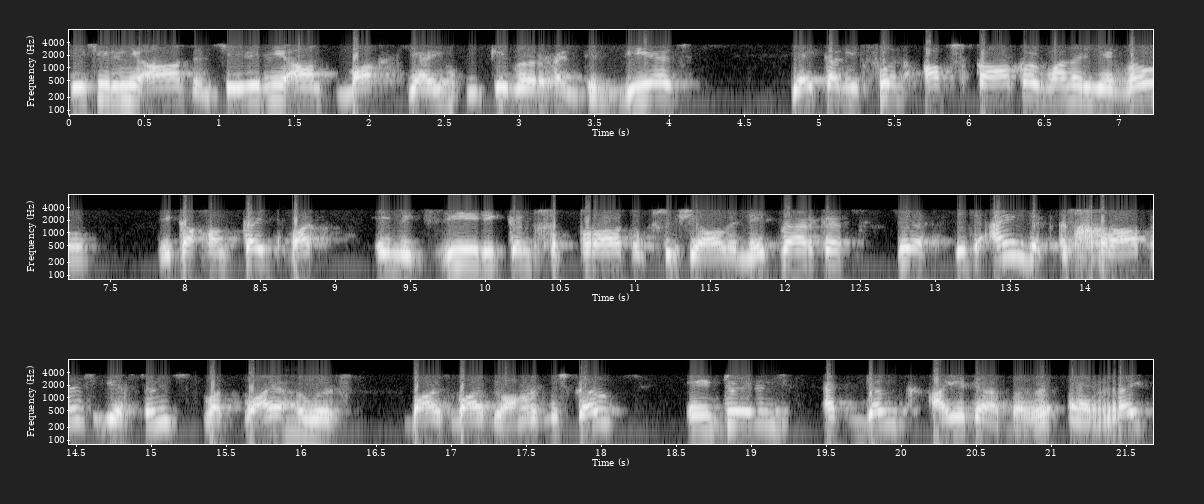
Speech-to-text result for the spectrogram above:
6uur in die aand en 7uur in die aand mag jy op die kuberruimte wees. Jy kan die foon afskakel wanneer jy wil. Jy kan gaan kyk wat en met wie die kind gepraat op sosiale netwerke. So, dis eintlik is gratis eerstens wat baie ouers baie baie belangrik beskou en tweedens ek dink hy het 'n ryk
